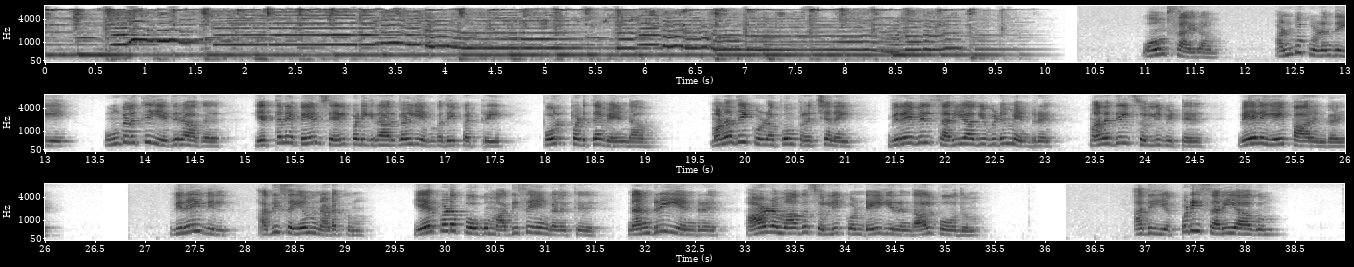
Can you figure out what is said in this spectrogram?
ஓம் சாய்ராம். அன்பு குழந்தையே உங்களுக்கு எதிராக எத்தனை பேர் செயல்படுகிறார்கள் என்பதை பற்றி பொருட்படுத்த வேண்டாம். மனதை குழப்பும் பிரச்சனை விரைவில் சரியாகிவிடும் என்று மனதில் சொல்லிவிட்டு வேலையை பாருங்கள். விரைவில் அதிசயம் நடக்கும். ஏற்பட போகும் அதிசயங்களுக்கு நன்றி என்று ஆழமாக சொல்லிக்கொண்டே இருந்தால் போதும். அது எப்படி சரியாகும்?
